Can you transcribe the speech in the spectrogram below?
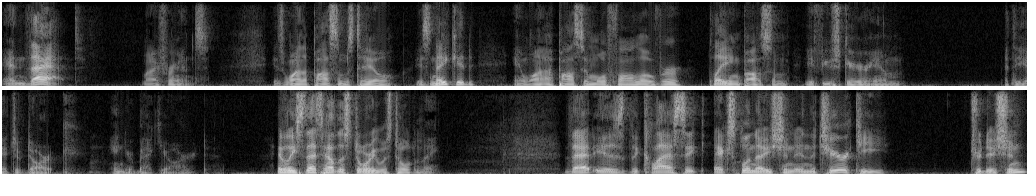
And that, my friends, is why the possum's tail is naked and why a possum will fall over playing possum if you scare him at the edge of dark in your backyard. At least that's how the story was told to me. That is the classic explanation in the Cherokee tradition,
